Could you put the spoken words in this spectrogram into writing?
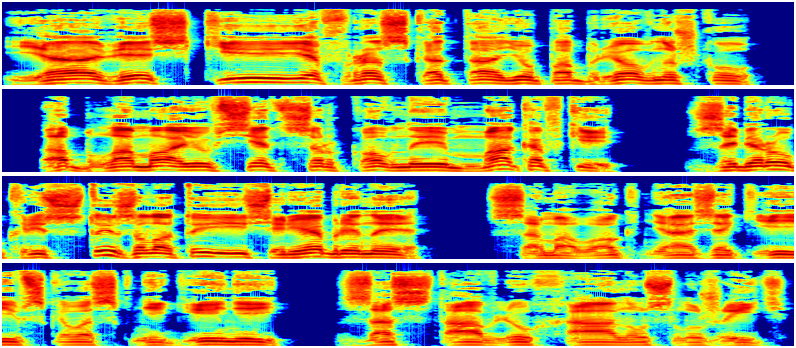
Я весь Киев раскатаю по бревнушку, обломаю все церковные маковки, заберу кресты золотые и серебряные, самого князя Киевского с княгиней заставлю хану служить.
